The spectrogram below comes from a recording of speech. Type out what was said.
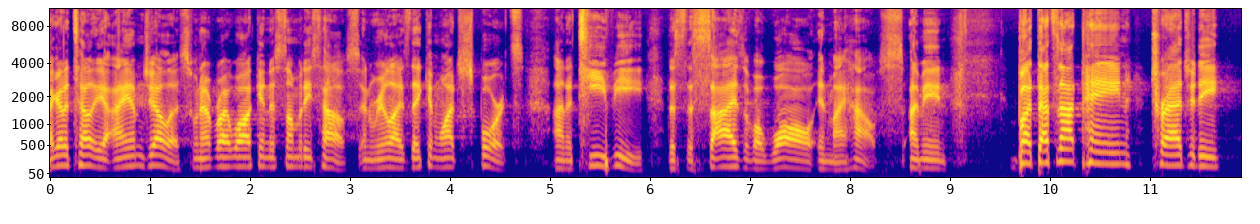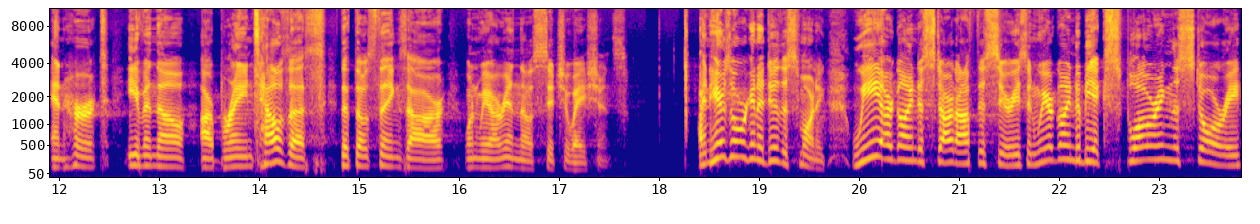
I got to tell you, I am jealous whenever I walk into somebody's house and realize they can watch sports on a TV that's the size of a wall in my house. I mean, but that's not pain, tragedy, and hurt, even though our brain tells us that those things are when we are in those situations. And here's what we're going to do this morning. We are going to start off this series and we are going to be exploring the story.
